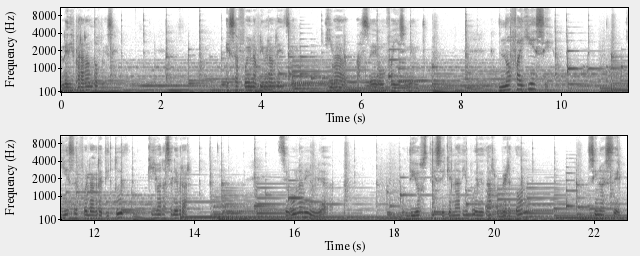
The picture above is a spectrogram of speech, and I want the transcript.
le dispararon dos veces. Esa fue la primera predicción. Iba a ser un fallecimiento. No fallece. Y esa fue la gratitud que iban a celebrar. Según la Biblia, Dios dice que nadie puede dar perdón si no es Él.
